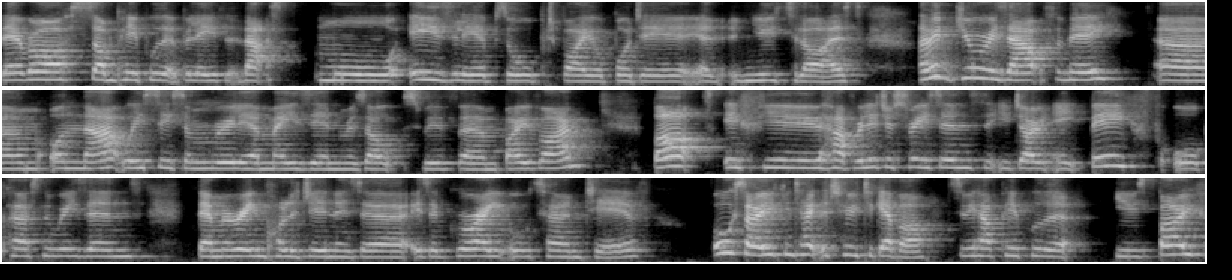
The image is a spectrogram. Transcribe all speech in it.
there are some people that believe that that's more easily absorbed by your body and, and utilized. I think jury's out for me um, on that. We see some really amazing results with um, bovine. But if you have religious reasons that you don't eat beef or personal reasons, then marine collagen is a is a great alternative. Also, you can take the two together. So we have people that use both.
